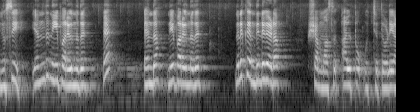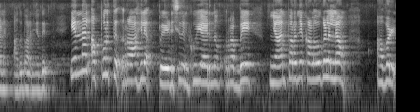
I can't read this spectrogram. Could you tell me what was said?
ന്യൂസി എന്ത് നീ പറയുന്നത്? ഏ എന്താ നീ പറയുന്നത്? നിനക്ക് എന്തിന്റെ കേടാ? ഷമ്മാസ് അല്പം ഉച്ചത്തോടെയാണ് അത് പറഞ്ഞത്. എന്നാൽ അപ്പുറത്ത് റാഹില പേടിച്ചു നിൽക്കുകയായിരുന്നു. റബ്ബേ ഞാൻ പറഞ്ഞ കളവുകളെല്ലാം അവൾ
